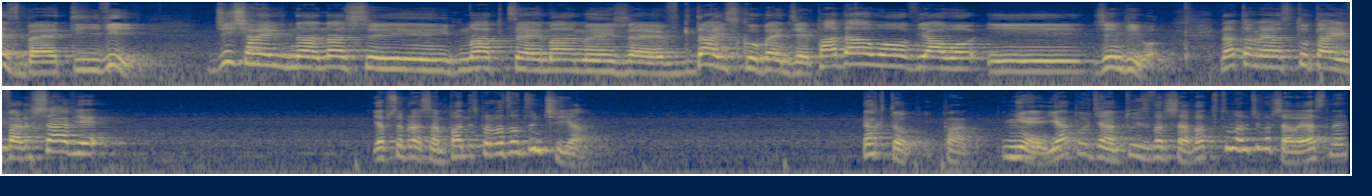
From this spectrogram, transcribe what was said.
SB TV. Dzisiaj na naszej mapce mamy, że w Gdańsku będzie padało, wiało i ziębiło. Natomiast tutaj w Warszawie... Ja przepraszam, pan jest prowadzącym czy ja? Jak to pan? Nie, ja powiedziałem, tu jest Warszawa, to tu ma być Warszawa, jasne?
